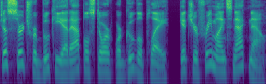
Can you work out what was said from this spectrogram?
Just search for Bookey at Apple Store or Google Play, get your free mind snack now.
